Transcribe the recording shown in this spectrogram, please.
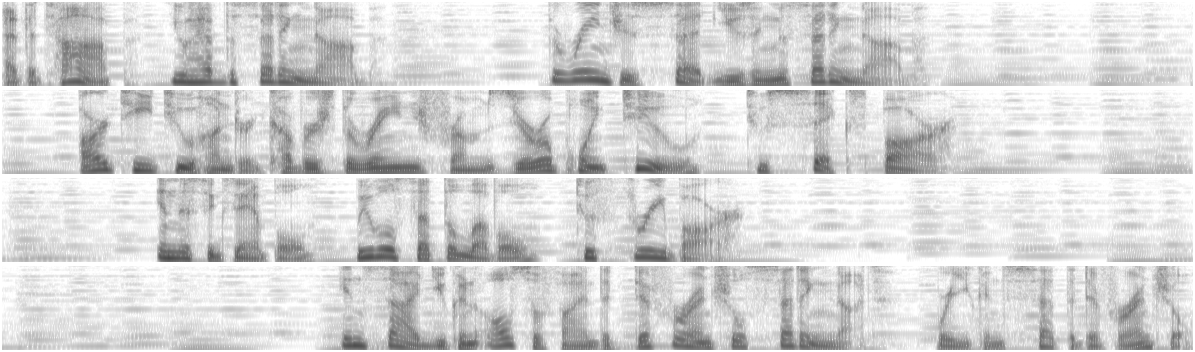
At the top, you have the setting knob. The range is set using the setting knob. RT200 covers the range from 0.2 to 6 bar. In this example, we will set the level to 3 bar. Inside, you can also find the differential setting nut, where you can set the differential.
